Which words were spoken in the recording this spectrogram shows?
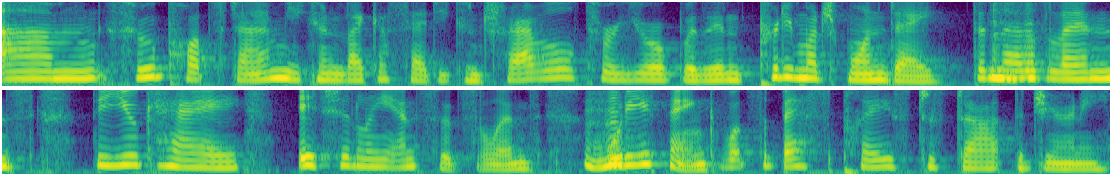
um, through Potsdam. You can, like I said, you can travel through Europe within pretty much one day. The mm -hmm. Netherlands, the UK, Italy, and Switzerland. Mm -hmm. What do you think? What's the best place to start the journey?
